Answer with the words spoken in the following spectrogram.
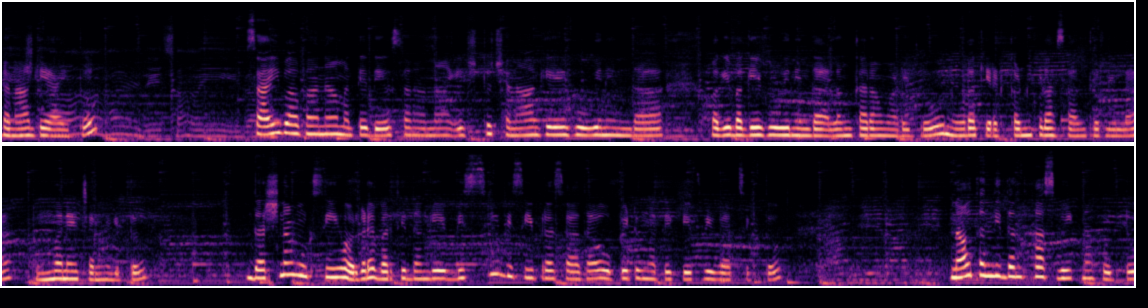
ಚೆನ್ನಾಗೇ ಆಯಿತು. ಸಾಯಿಬಾಬಾನ ಮತ್ತು ದೇವಸ್ಥಾನನ ಎಷ್ಟು ಚೆನ್ನಾಗಿ ಹೂವಿನಿಂದ ಬಗೆ ಬಗೆ ಹೂವಿನಿಂದ ಅಲಂಕಾರ ಮಾಡಿದ್ರು. ನೋಡೋಕೆ ಎರಡು ಕಣ್ಣು ಕೂಡ ಸಾಲ್ತಿರ್ಲಿಲ್ಲ. ತುಂಬಾ ಚೆನ್ನಾಗಿತ್ತು. ದರ್ಶನ ಮುಗಿಸಿ ಹೊರಗಡೆ ಬರ್ತಿದ್ದಂಗೆ ಬಿಸಿ ಬಿಸಿ ಪ್ರಸಾದ, ಉಪ್ಪಿಟ್ಟು ಮತ್ತು ಕೇಸರಿ ಬಾತ್ ಸಿಕ್ತು. ನಾವು ತಂದಿದ್ದಂತಹ ಸ್ವೀಟ್ನ ಕೊಟ್ಟು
